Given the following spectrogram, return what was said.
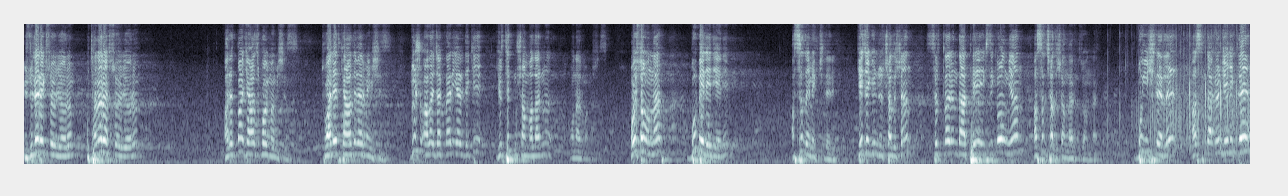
üzülerek söylüyorum, utanarak söylüyorum. Arıtma cihazı koymamışız. Tuvalet kağıdı vermemişiz. Duş alacakları yerdeki yırtık muşambalarını onarmamışız. Oysa onlar bu belediyenin asıl emekçileri. Gece gündüz çalışan, sırtlarında teri eksik olmayan asıl çalışanlarımız onlar. Bu işlerle aslında öncelikle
